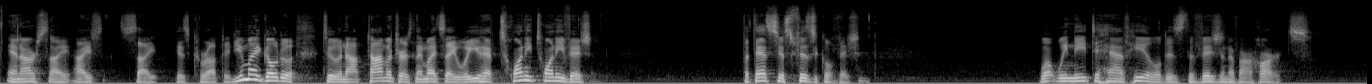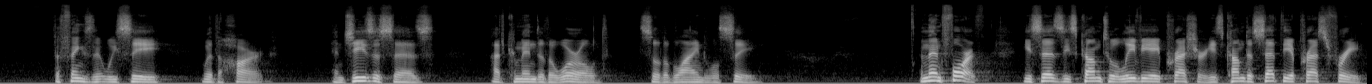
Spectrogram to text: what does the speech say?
And our sight, eyesight is corrupted. You might go to, to an optometrist and they might say, Well, you have 20 20 vision. But that's just physical vision. What we need to have healed is the vision of our hearts, the things that we see with the heart. And Jesus says, I've come into the world so the blind will see. And then, fourth, he says he's come to alleviate pressure, he's come to set the oppressed free.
